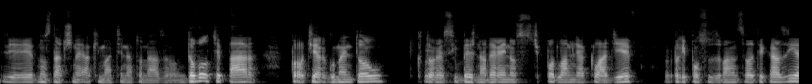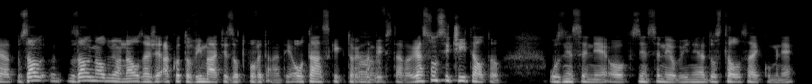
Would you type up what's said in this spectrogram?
je jednoznačné, aký máte na to názor. Dovolte pár protiargumentov, ktoré si bežná verejnosť podľa mňa kladie pri posudzovaní celej tej kazy. A zaujímalo by ma naozaj, že ako to vy máte zodpovedané, tie otázky, ktoré tam vyvstávajú. Ja som si čítal to uznesenie o vznesení obvinenia, dostalo sa aj ku mne.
